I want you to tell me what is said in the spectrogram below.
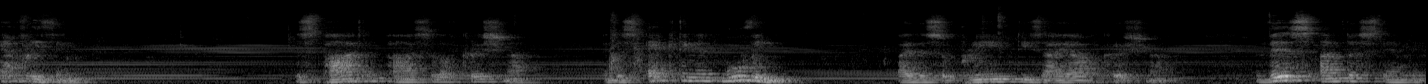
everything is part and parcel of Krishna and is acting and moving by the supreme desire of Krishna. This understanding,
